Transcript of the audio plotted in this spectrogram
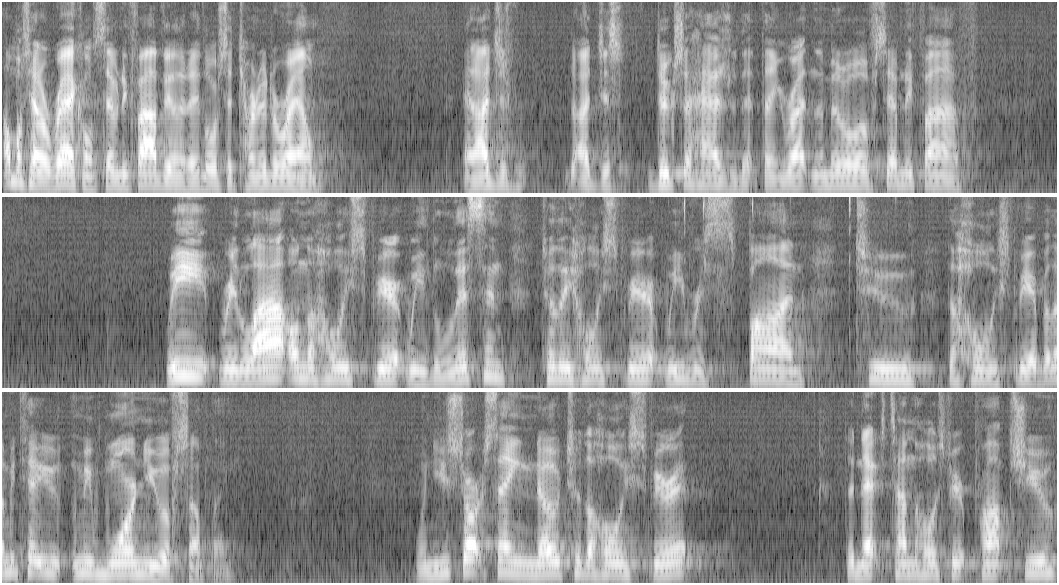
I almost had a wreck on 75 the other day. The Lord said, turn it around. And I just, I just Dukes of Hazzard that thing right in the middle of 75. We rely on the Holy Spirit. We listen to the Holy Spirit. We respond to the Holy Spirit. But let me tell you, let me warn you of something. When you start saying no to the Holy Spirit, the next time the Holy Spirit prompts you,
